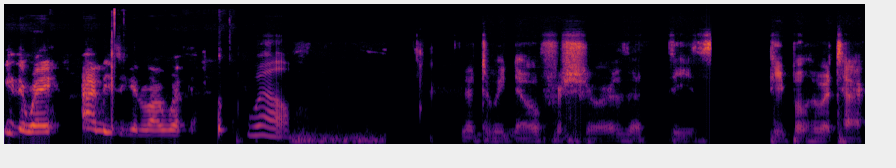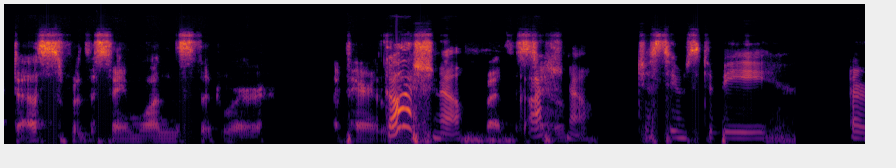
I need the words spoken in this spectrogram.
Either way, I'm easy to get along with. Well, Or do we know for sure that these people who attacked us were the same ones that were apparently gosh no. Gosh, sound? no. Just seems to be a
